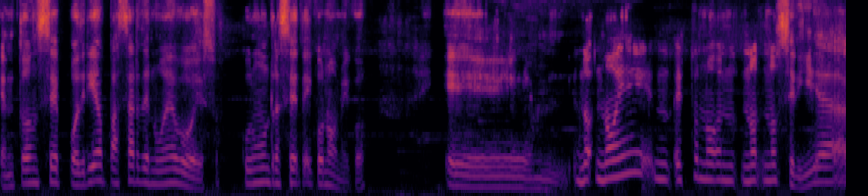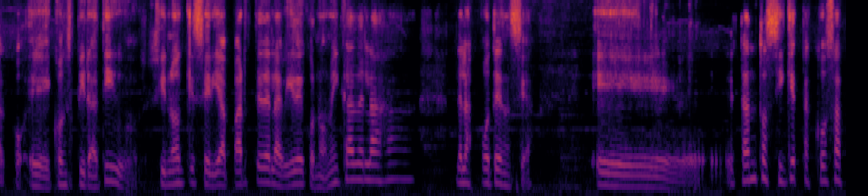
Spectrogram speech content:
Entonces podría pasar de nuevo eso, con un reset económico. Eh, no, no es, esto no, no, sería eh, conspirativo, sino que sería parte de la vida económica de, de las potencias. Eh, tanto así que estas cosas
